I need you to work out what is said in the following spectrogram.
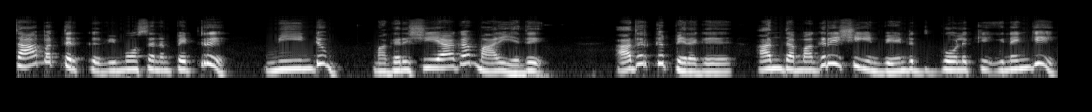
சாபத்திற்கு விமோசனம் பெற்று மீண்டும் மகரிஷியாக மாறியது. அதற்கு பிறகு அந்த மகரிஷியின் வேண்டுகோளுக்கு இணங்கி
